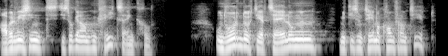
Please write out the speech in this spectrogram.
Aber wir sind die sogenannten Kriegsenkel und wurden durch die Erzählungen mit diesem Thema konfrontiert.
